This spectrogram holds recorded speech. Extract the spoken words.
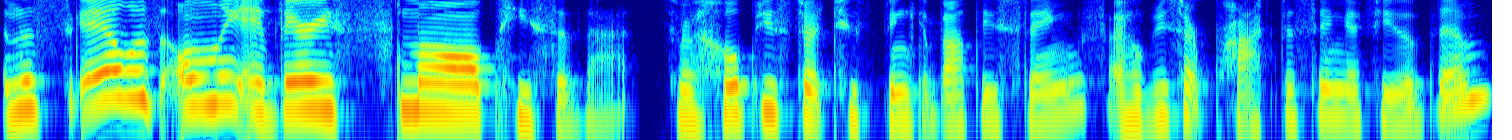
And the scale is only a very small piece of that. So I hope you start to think about these things. I hope you start practicing a few of them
